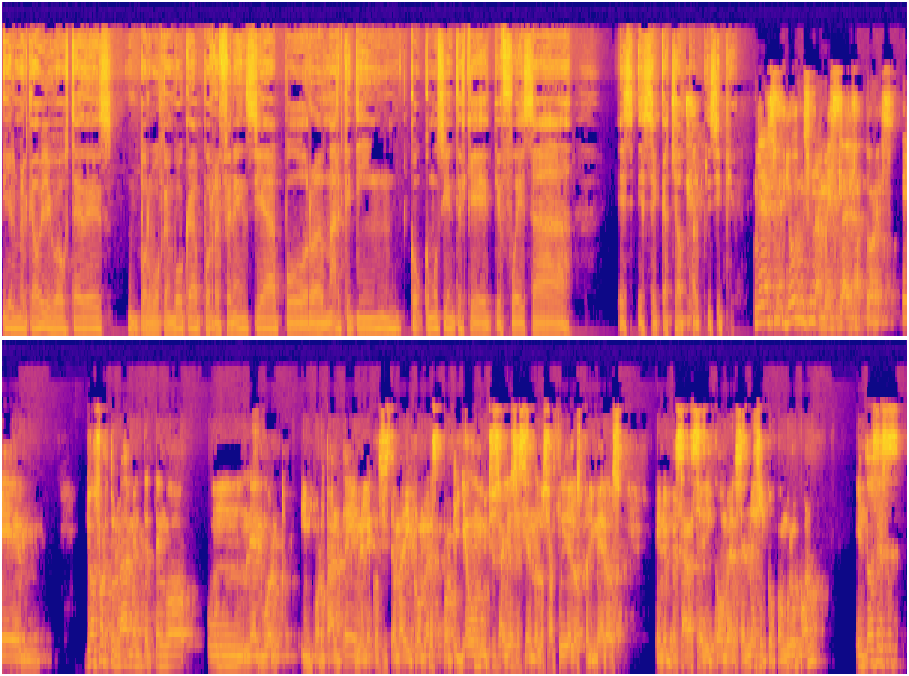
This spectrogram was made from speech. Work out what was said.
Y el mercado llegó a ustedes por boca en boca, por referencia, por marketing. ¿Cómo, sientes que, fue esa, ese catch-up al principio? Mira, yo es una mezcla de factores. Em, yo afortunadamente tengo un network importante en el ecosistema de e-commerce porque llevo muchos años haciéndolo. O sea, fui de los primeros en empezar a hacer e-commerce en México con Groupon. Entonces,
